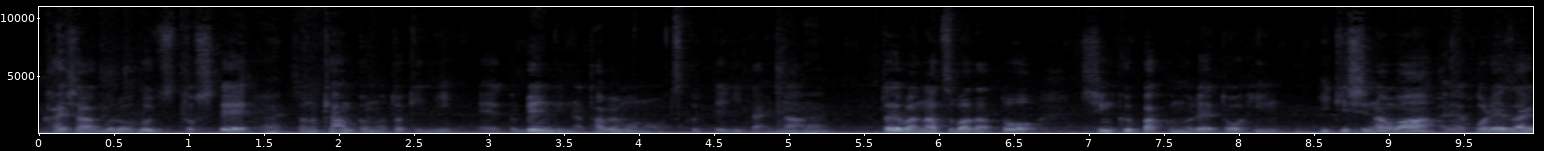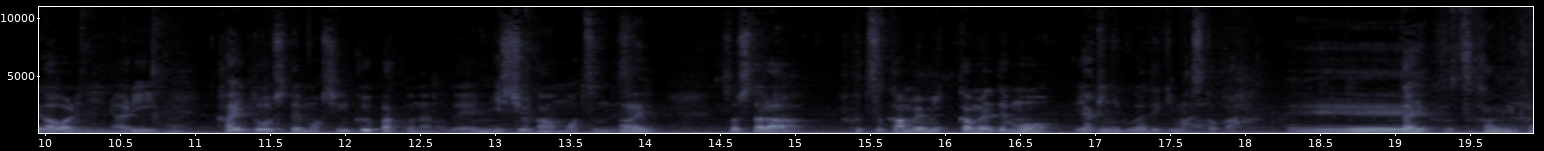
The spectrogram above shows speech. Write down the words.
会社グローフーズとして、そのキャンプの時に、えー、と便利な食べ物を作っていきたいな、はい例えば夏場だと真空パックの冷凍品。生き品は、えー保冷剤代わりになり、解凍しても真空パックなのでうん。1週間は持つんですよ、はい。そしたら2日目3日目でも焼肉ができますとかへえはい2日3日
